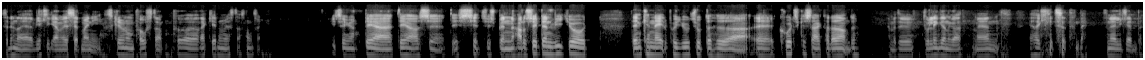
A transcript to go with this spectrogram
Så det er noget, jeg virkelig gerne vil sætte mig ind i. Skrive nogle posts om på uh, Raketinvestor og sådan noget. Helt sikkert. Det er, det er også øh, det er sindssygt spændende. Har du set den video, den kanal på YouTube, der hedder øh, Kurtske sagt har lavet om det? Jamen, du, du linkede den godt, men jeg havde ikke lige tid den dag, så nu har jeg lige glemt det.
